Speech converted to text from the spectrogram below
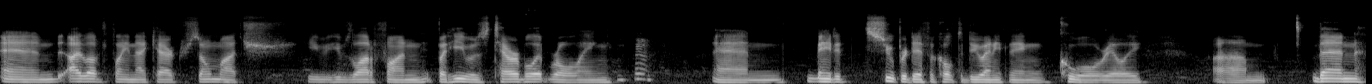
and I loved playing that character so much. He he was a lot of fun, but he was terrible at rolling, and made it super difficult to do anything cool, really. Um, then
